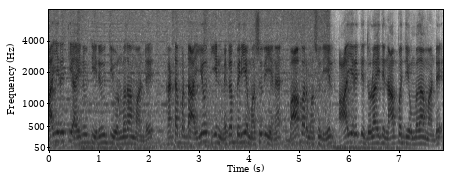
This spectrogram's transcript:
ஆயிரத்தி ஐநூத்தி இருபத்தி ஒன்பதாம் ஆண்டு கட்டப்பட்ட அயோத்தியின் மிகப்பெரிய மசூதி என பாபர் மசூதியில் ஆயிரத்தி தொள்ளாயிரத்தி நாற்பத்தி ஒன்பதாம் ஆண்டு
